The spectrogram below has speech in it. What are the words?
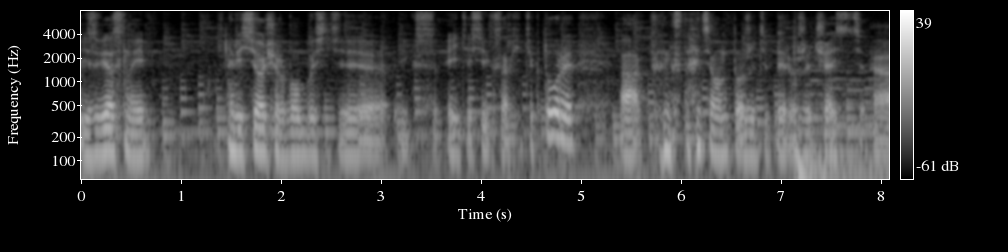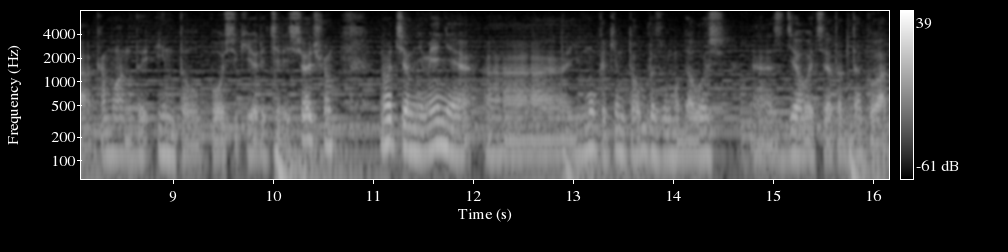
известный researcher в области x86 архитектуры. А, кстати, он тоже теперь уже часть а, команды Intel по security research, но тем не менее а, ему каким-то образом удалось а, сделать этот доклад.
